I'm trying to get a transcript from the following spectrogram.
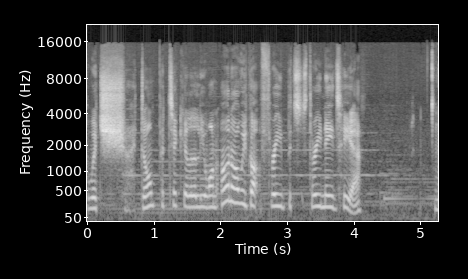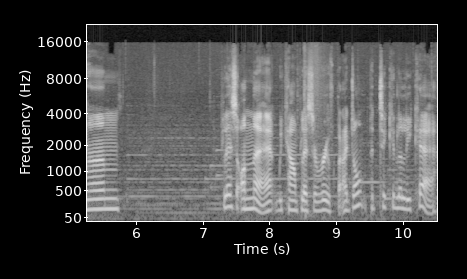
which I don't particularly want... Oh no, we've got three three needs here. Um, place it on there. We can't place a roof, but I don't particularly care.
